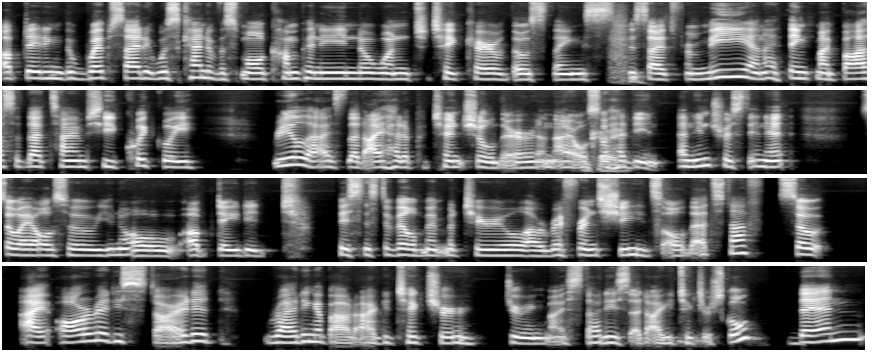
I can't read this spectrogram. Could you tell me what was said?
updating the website. It was kind of a small company, no one to take care of those things besides from me. And I think my boss at that time, she quickly realized that I had a potential there and I also okay. had an interest in it. So I also, you know, updated business development material, our reference sheets, all that stuff. So I already started writing about architecture during my studies at architecture school. Then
